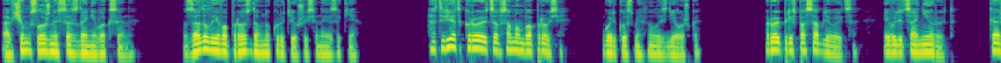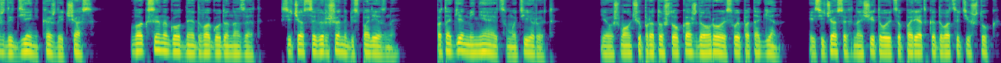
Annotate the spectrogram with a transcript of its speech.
А в чем сложность создания вакцины? Задал я вопрос, давно крутившийся на языке. Ответ кроется в самом вопросе, горько усмехнулась девушка. Рой приспосабливается, эволюционирует. Каждый день, каждый час. Вакцина годная два года назад — сейчас совершенно бесполезны. Патоген меняется, мутирует. Я уж молчу про то, что у каждого роя свой патоген, и сейчас их насчитывается порядка 20 штук.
